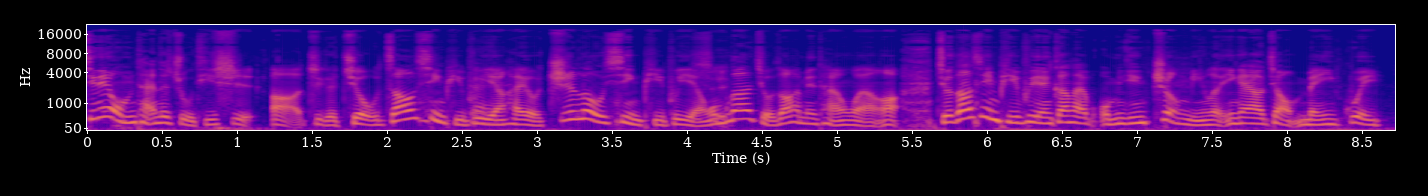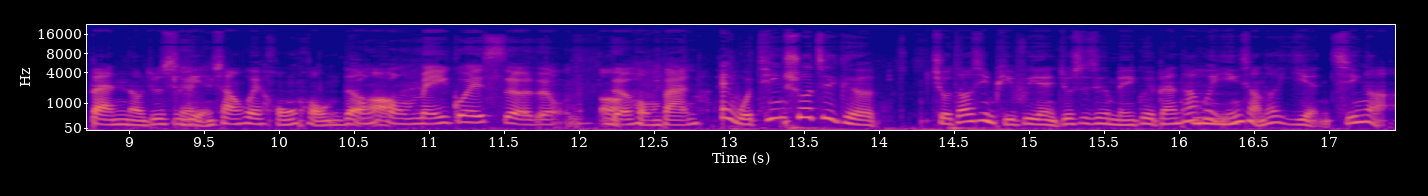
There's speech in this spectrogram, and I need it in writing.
今天我们谈的主题是啊，这个酒糟性皮肤炎还有脂漏性皮肤炎。我们刚才酒糟还没谈完啊，酒糟性皮肤炎刚才我们已经证明了，应该要叫玫瑰斑呢，就是脸上会红红的，红红玫瑰色这种的红斑。哎，我听说这个。酒糟性皮肤炎，也就是这个玫瑰斑，它会影响到眼睛啊？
